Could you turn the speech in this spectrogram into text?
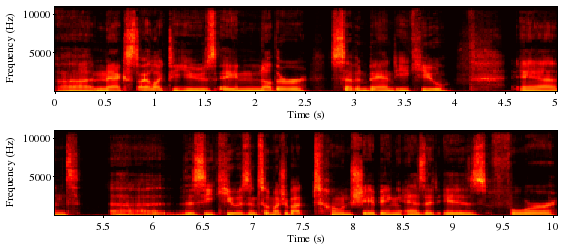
Uh, next, I like to use another seven band EQ, and uh, this EQ isn't so much about tone shaping as it is for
